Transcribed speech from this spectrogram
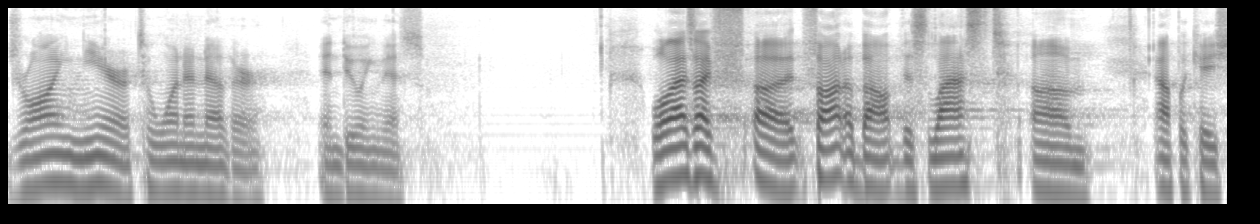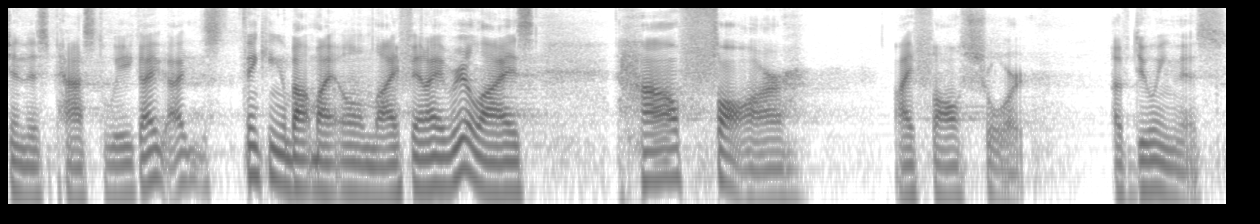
drawing near to one another and doing this. Well, as I've uh, thought about this last um, application this past week, I, I was thinking about my own life and I realized how far I fall short of doing this.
